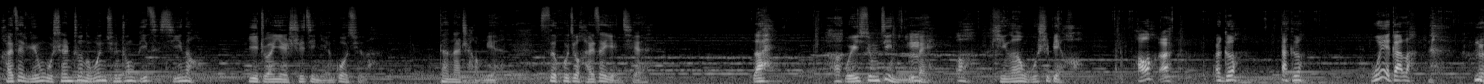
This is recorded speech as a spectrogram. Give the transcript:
还在云雾山庄的温泉中彼此嬉闹，一转眼十几年过去了，但那场面似乎就还在眼前。来，为兄敬你一杯啊，平安无事便好。好，来，二哥、大哥，我也干了。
